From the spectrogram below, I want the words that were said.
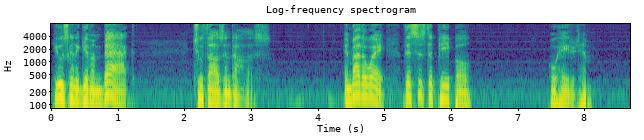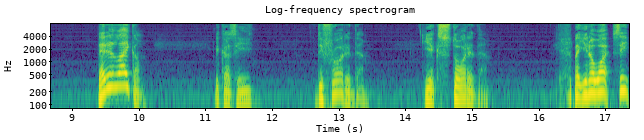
he was going to give him back $2,000. And by the way, this is the people who hated him. They didn't like him because he defrauded them, he extorted them. But you know what? See,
